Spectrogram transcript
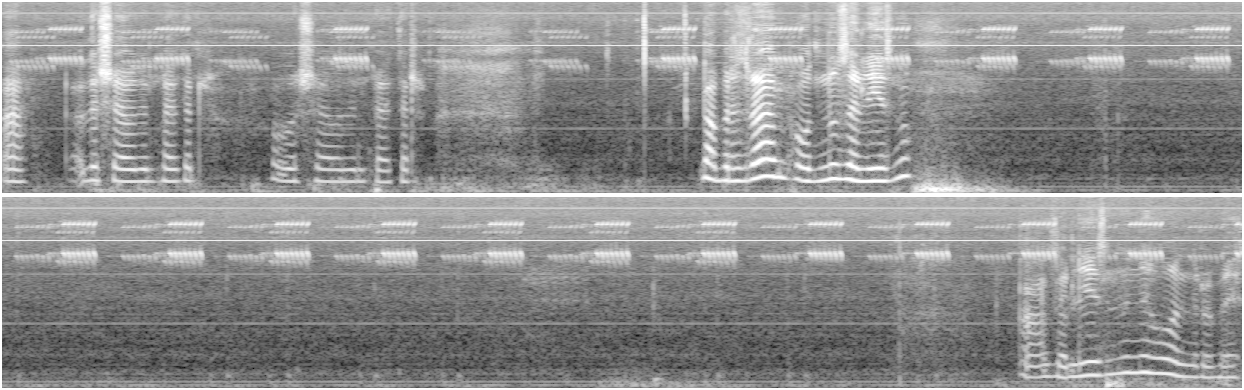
А, лише один Петр. Лише один Петр. Добре, зробимо одну залізну. А, залізну не вон робити.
